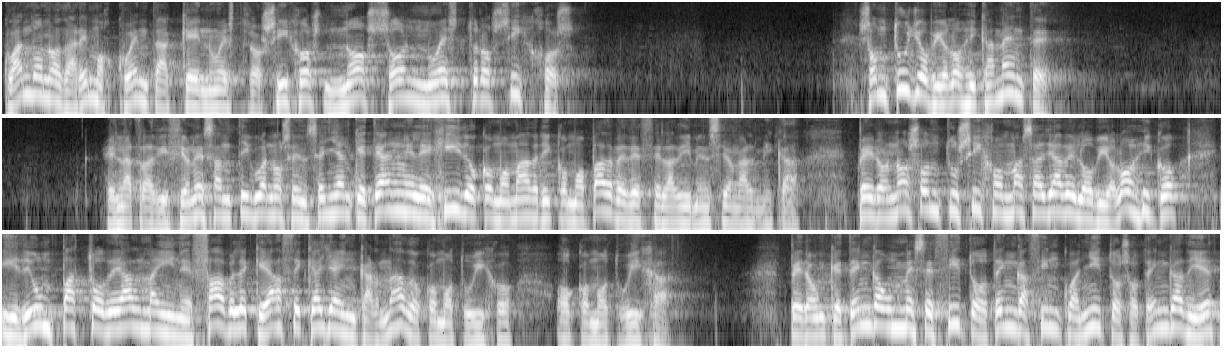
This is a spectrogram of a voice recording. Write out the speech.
¿Cuándo nos daremos cuenta que nuestros hijos no son nuestros hijos? Son tuyos biológicamente, en las tradiciones antiguas nos enseñan que te han elegido como madre y como padre desde la dimensión álmica, pero no son tus hijos más allá de lo biológico y de un pacto de alma inefable que hace que haya encarnado como tu hijo o como tu hija. Pero aunque tenga un mesecito, o tenga cinco añitos, o tenga diez,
